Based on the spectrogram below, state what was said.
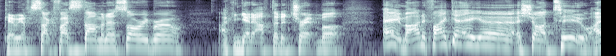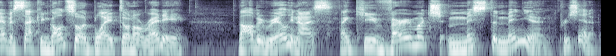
Okay, we have to sacrifice the stamina. Sorry, bro. I can get it after the trip, but... Hey, man, if I get a, uh, a Shard 2, I have a second Godsword Blade done already. That'll be really nice. Thank you very much, Mr. Minion. Appreciate it.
